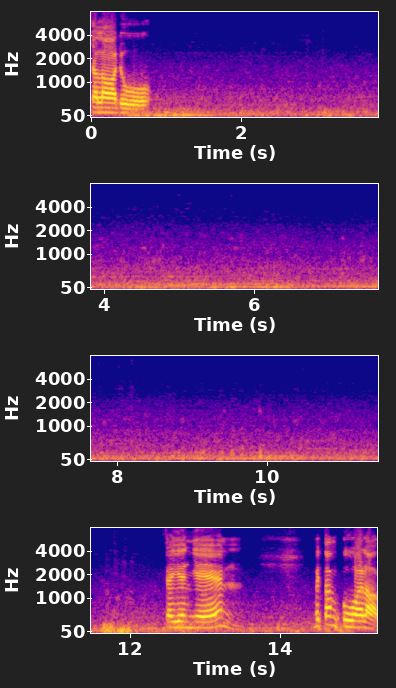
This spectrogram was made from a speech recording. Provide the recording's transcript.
จะรอดู ใจเย็นๆ ไม่ต้องกลัวหรอก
